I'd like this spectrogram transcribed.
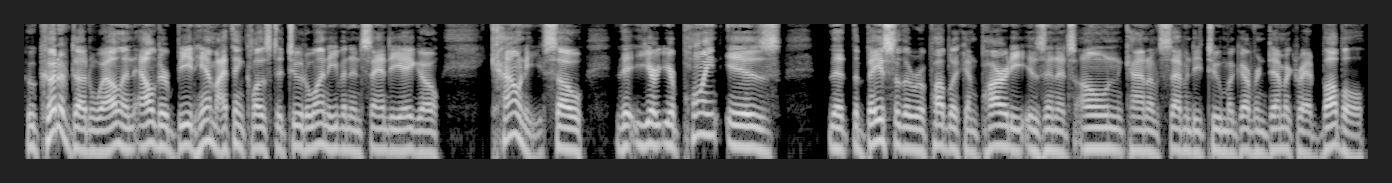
who could have done well, and Elder beat him, I think, close to two to one, even in San Diego County. So the, your your point is that the base of the Republican Party is in its own kind of 72 McGovern Democrat bubble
